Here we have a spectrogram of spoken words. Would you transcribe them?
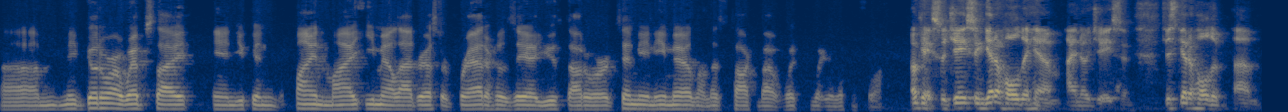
Um, maybe go to our website and you can find my email address or brad at hoseayouth.org. Send me an email and let's talk about what, what you're looking for. Okay, so Jason, get a hold of him. I know Jason. Just get a hold of um,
